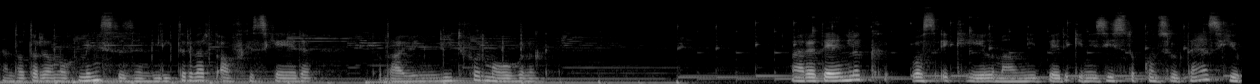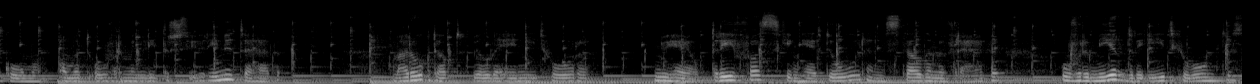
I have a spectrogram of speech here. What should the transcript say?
en dat er dan nog minstens een liter werd afgescheiden. Dat hou je niet voor mogelijk. Maar uiteindelijk was ik helemaal niet bij de kinesist op consultatie gekomen om het over mijn liters urine te hebben. Maar ook dat wilde hij niet horen. Nu hij op dreef was, ging hij door en stelde me vragen over meerdere eetgewoontes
